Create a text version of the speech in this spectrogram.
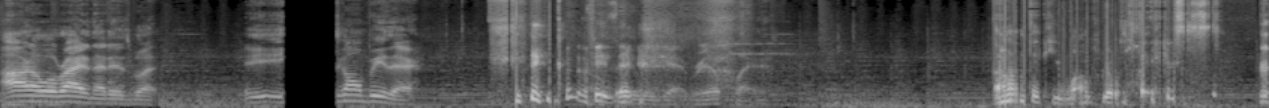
I don't know what writing that is, but he, he's gonna be there. Gonna be there. We get real players. I don't think you want real players.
